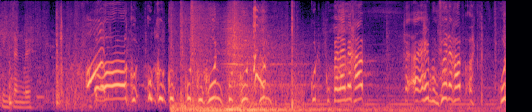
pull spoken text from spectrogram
กินจังเลย โอ๊โอ้ยคุณคุณคุณคุณคุณคุณคุณคุณคุณคุณคุณเป็นไรไหมครับ ให้ให้ผมช่วยนะครับเอ้ยคุณ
